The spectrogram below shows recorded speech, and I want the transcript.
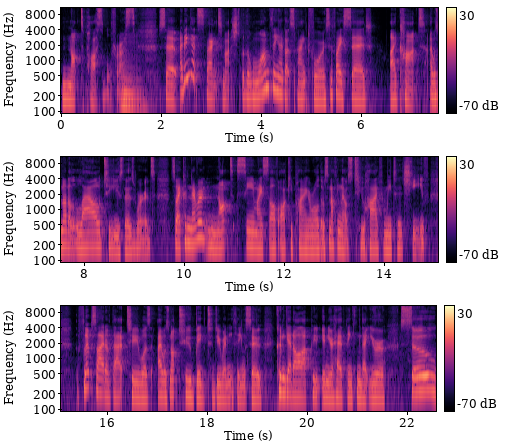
not possible for us. So I didn't get spanked much, but the one thing I got spanked for is if I said, I can't. I was not allowed to use those words. So I could never not see myself occupying a role. There was nothing that was too high for me to achieve. The flip side of that too was I was not too big to do anything. So couldn't get all up in your head thinking that you're so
